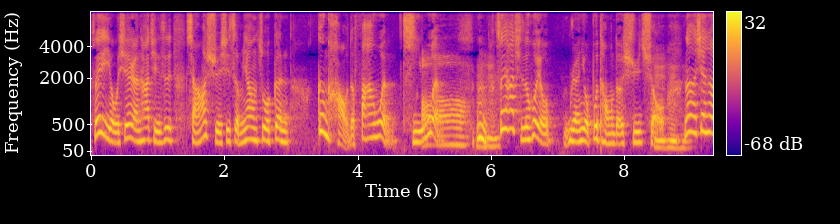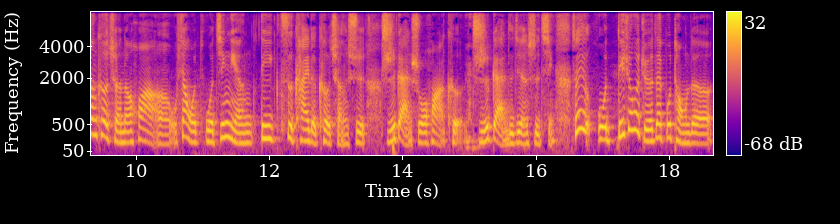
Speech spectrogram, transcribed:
所以有些人他其实是想要学习怎么样做更更好的发问提问，嗯，所以他其实会有人有不同的需求。那线上课程的话，呃，像我我今年第一次开的课程是质感说话课，质感这件事情，所以我的确会觉得在不同的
